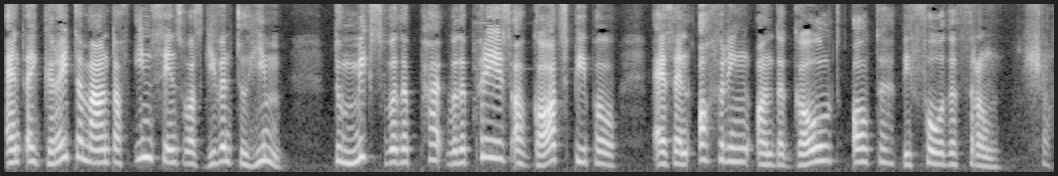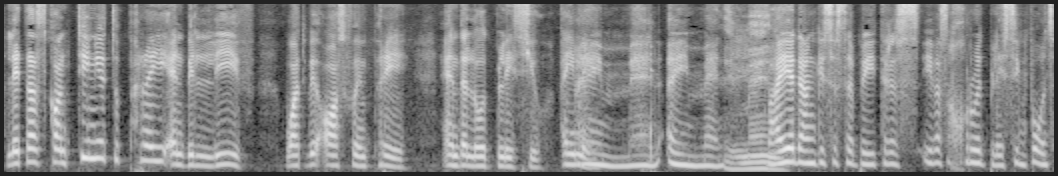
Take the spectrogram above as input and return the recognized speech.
And a great amount of incense was given to him to mix with the with the prayers of God's people as an offering on the gold altar before the throne. Sure. Let us continue to pray and believe what we ask for in prayer and the Lord bless you. Amen. Amen. Amen. Amen. Baie dankie Suster Beatrice. U was 'n groot blessing vir ons.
